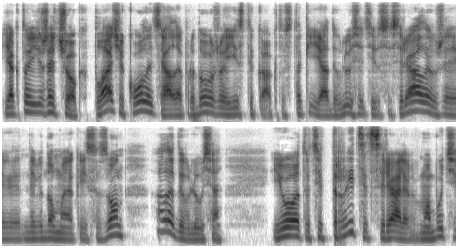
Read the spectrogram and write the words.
Як той їжачок плаче, колиться, але продовжує їсти кактус. Так і я дивлюся ці всі серіали, вже невідомо який сезон, але дивлюся. І от ці 30 серіалів, мабуть,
